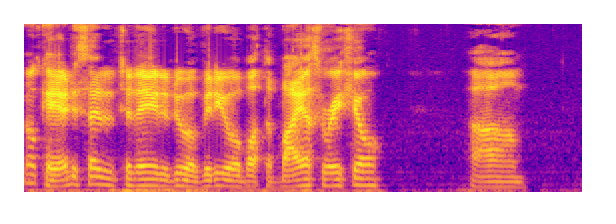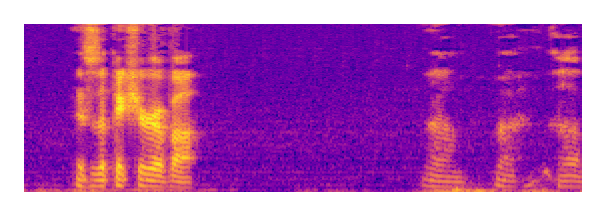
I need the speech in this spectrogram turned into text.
Okay, I decided today to do a video about the bias ratio. Um, this is a picture of a, um, a, a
